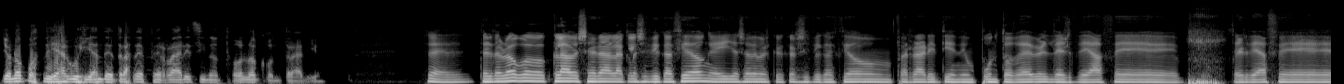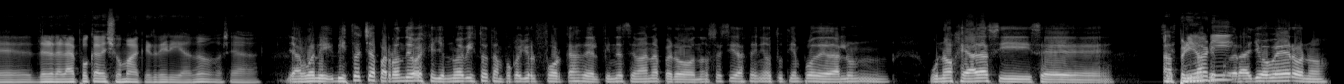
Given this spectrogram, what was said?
yo no pondría a Williams detrás de Ferrari, sino todo lo contrario. Sí, desde luego clave será la clasificación y ya sabemos que la clasificación Ferrari tiene un punto débil desde hace desde hace desde la época de Schumacher diría, ¿no? O sea, ya bueno, y visto el chaparrón de hoy es que yo no he visto tampoco yo el forecast del fin de semana, pero no sé si has tenido tu tiempo de darle un, una ojeada si se, a priori podrá llover o no.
